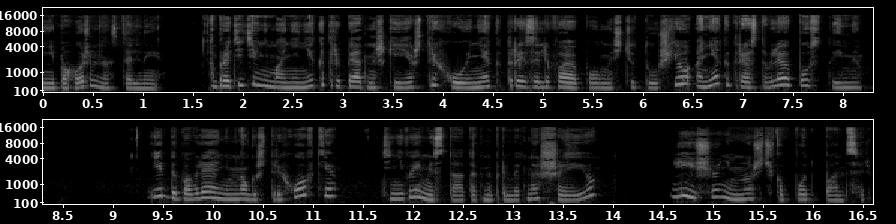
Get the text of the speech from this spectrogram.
не похожим на остальные. Обратите внимание, некоторые пятнышки я штрихую, некоторые заливаю полностью тушью, а некоторые оставляю пустыми. И добавляю немного штриховки, теневые места, так, например, на шею и еще немножечко под панцирь.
